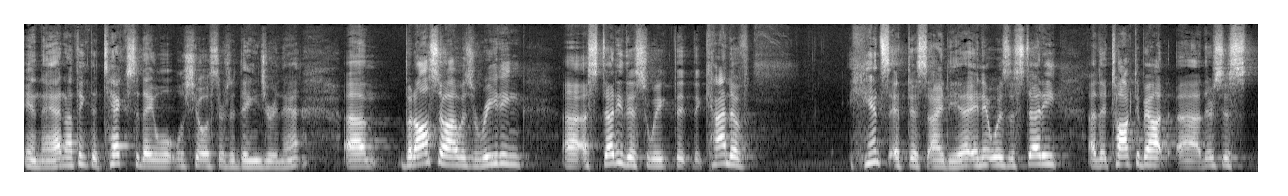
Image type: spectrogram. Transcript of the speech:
in that, and I think the text today will, will show us there's a danger in that. Um, but also, I was reading uh, a study this week that, that kind of hints at this idea, and it was a study uh, that talked about uh, there's this,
